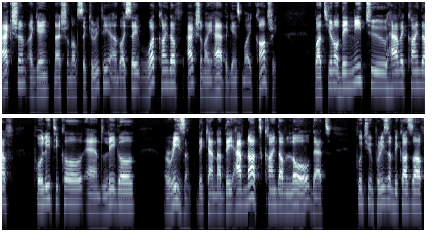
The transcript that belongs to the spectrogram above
action against national security. And I say, what kind of action I had against my country? But you know, they need to have a kind of political and legal reason. They cannot. They have not kind of law that put you in prison because of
